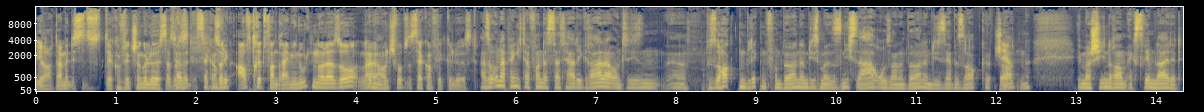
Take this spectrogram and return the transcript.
Ja, damit ist der Konflikt schon gelöst. Also damit ist der Konflikt so ein Auftritt von drei Minuten oder so, ne? genau. und schwupps ist der Konflikt gelöst. Also unabhängig davon, dass der Tardigrada unter diesen äh, besorgten Blicken von Burnham, diesmal ist es nicht Saru, sondern Burnham, die sehr besorgt schaut, ja. ne? im Maschinenraum extrem leidet.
